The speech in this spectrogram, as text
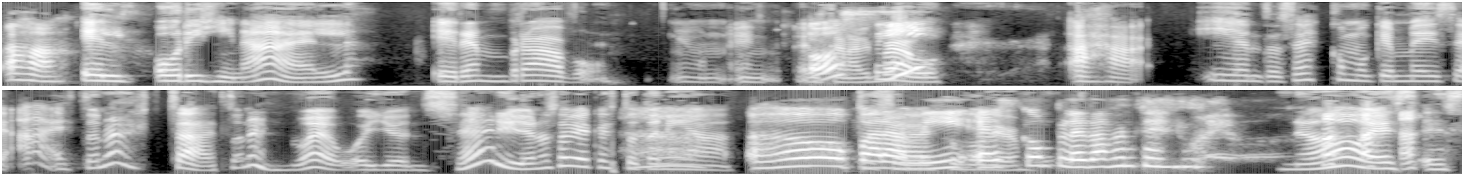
Ajá. el original era en Bravo, en, en el ¿Oh, canal sí? Bravo. Ajá. Y entonces como que me dice, ah, esto no es, o sea, esto no es nuevo. Y yo, en serio, yo no sabía que esto tenía, Oh, para sabes, mí es que, completamente nuevo. No, es, es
